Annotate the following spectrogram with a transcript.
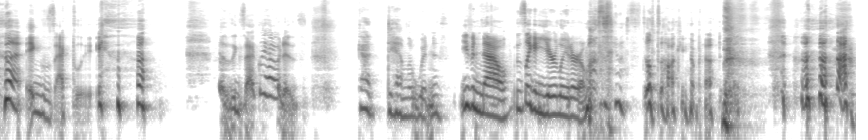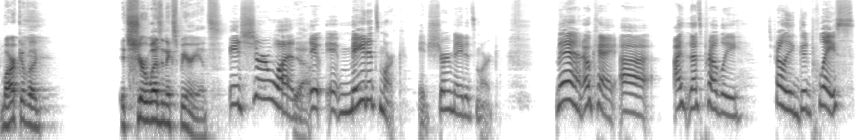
exactly. That's exactly how it is. God damn the witness. Even now, it's like a year later almost. I'm still talking about it. Mark of a it sure was an experience. It sure was. Yeah. It it made its mark. It sure made its mark. Man, okay. Uh I that's probably it's probably a good place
